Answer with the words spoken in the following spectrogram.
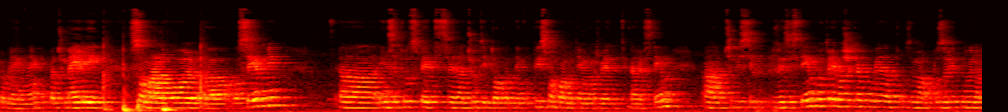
problem, ne? pač maili so malo bolj uh, osebni, uh, in se tudi spet seveda čuti to kot neko pismo, pa potem moraš vedeti, kaj je s tem. Uh, če bi si v zvezi s tem bilo treba še kaj povedati, oziroma opozoriti nujno,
